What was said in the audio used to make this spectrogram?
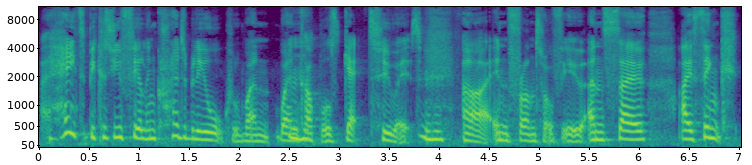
I hate because you feel incredibly awkward when when mm-hmm. couples get to it mm-hmm. uh, in front of you, and so I think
